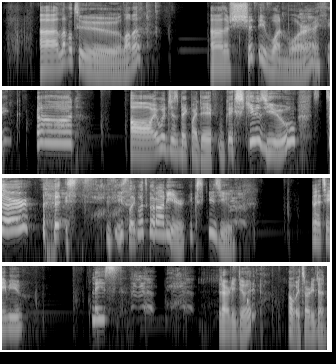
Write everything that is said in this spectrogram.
uh, level two llama. Uh, there should be one more, I think. God. Oh, it would just make my day. Excuse you, sir. He's like, what's going on here? Excuse you. Can I tame you? Please. Did I already do it? Oh, it's already done.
